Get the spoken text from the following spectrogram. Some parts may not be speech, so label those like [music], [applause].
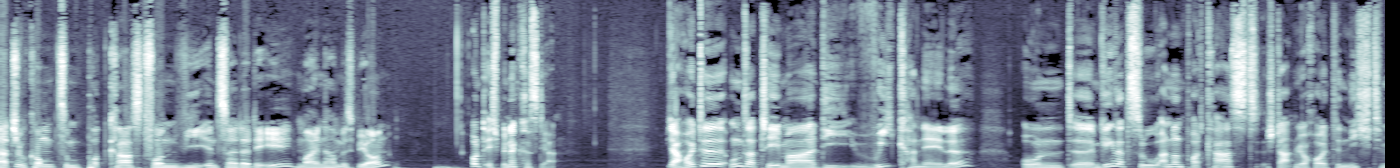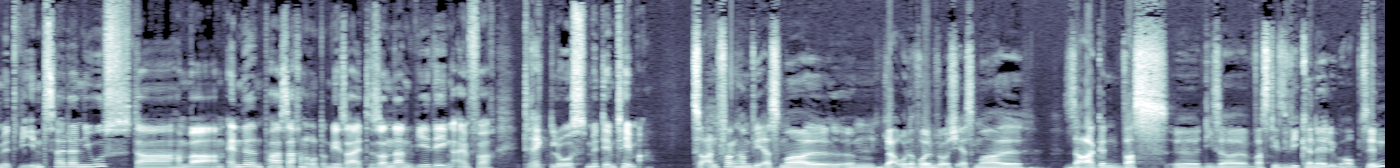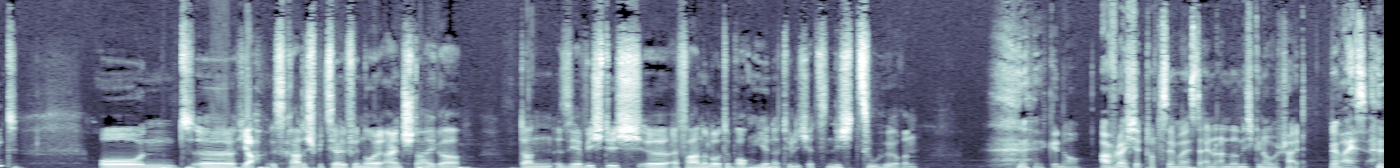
Herzlich willkommen zum Podcast von wieinsider.de. Mein Name ist Björn. Und ich bin der Christian. Ja, heute unser Thema die Wii-Kanäle. Und äh, im Gegensatz zu anderen Podcasts starten wir auch heute nicht mit wie Insider News. Da haben wir am Ende ein paar Sachen rund um die Seite, sondern wir legen einfach direkt los mit dem Thema. Zu Anfang haben wir erstmal, ähm, ja, oder wollen wir euch erstmal sagen, was äh, dieser, was diese Wii-Kanäle überhaupt sind. Und äh, ja, ist gerade speziell für Neueinsteiger dann sehr wichtig. Äh, erfahrene Leute brauchen hier natürlich jetzt nicht zuhören. [laughs] genau. Aber vielleicht trotzdem weiß der eine oder andere nicht genau Bescheid. Wer weiß. [laughs]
